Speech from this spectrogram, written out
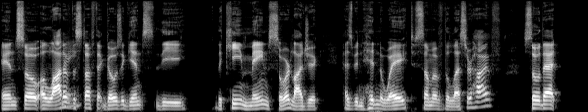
And so a lot of the stuff that goes against the the key main sword logic has been hidden away to some of the lesser hive so that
